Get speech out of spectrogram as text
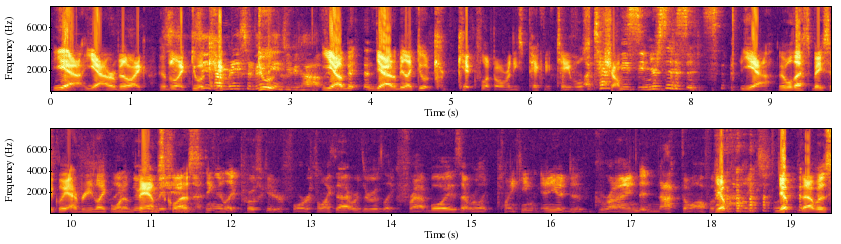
Yeah, yeah, or it'll be like it'll be like do a See kick. how many do civilians you can hop. Yeah, it'll be, yeah, it'll be like do a k- kick flip over these picnic tables. Attack jump. these senior citizens. Yeah, well, that's basically every like one of There Bam's quests. I think they're like Pro Skater 4 or something like that, where there was like frat boys that were like planking, and you had to grind and knock them off with Yep. the planks. Like, Yep, that was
